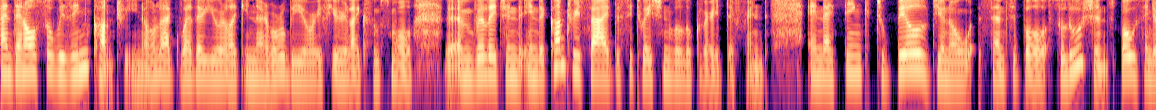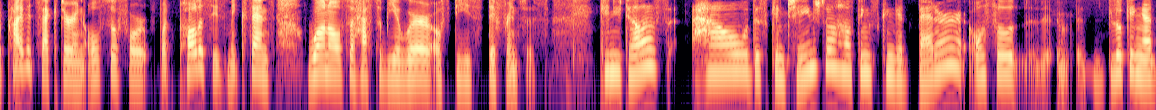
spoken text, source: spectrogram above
and then also within country, you know, like whether you're like in Nairobi or if you're like some small um, village in the, in the countryside, the situation will look very different. And I think to build, you know, sensible solutions, both in the private sector and also for what policies make sense, one also has to be aware of these differences. Can you tell us how this can change though how things can get better also looking at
